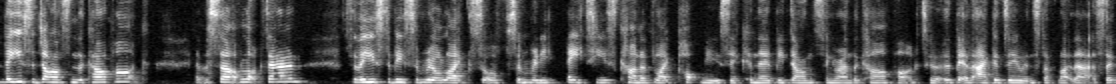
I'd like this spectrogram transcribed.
They used to dance in the car park at the start of lockdown. So there used to be some real like sort of some really 80s kind of like pop music and they'd be dancing around the car park to a bit of agadoo and stuff like that. So I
